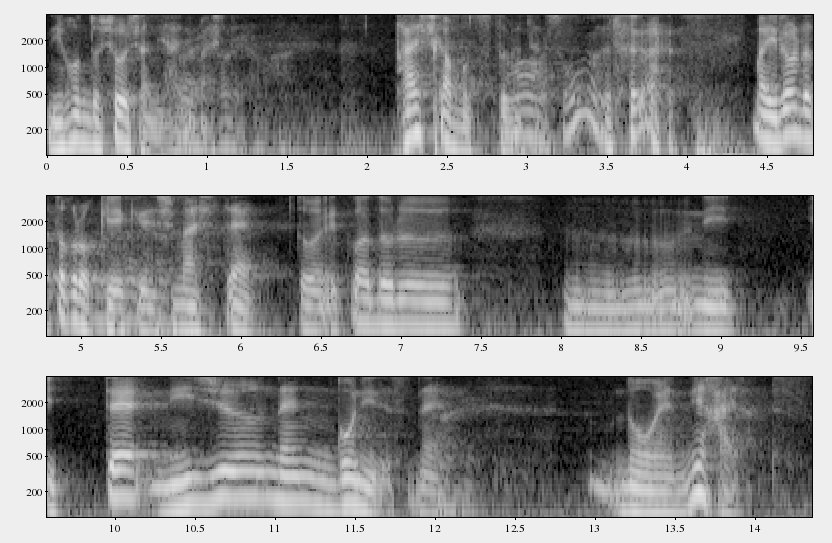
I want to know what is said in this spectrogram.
日本の商社に入りまして大使館も務めてああそうなんでだからまあいろんなところを経験しましてとエクアドルに行って20年後にですね、農園に入るんです。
